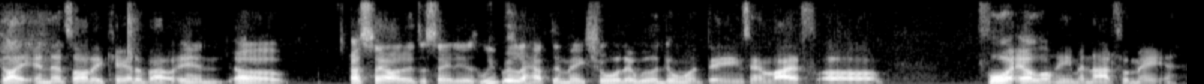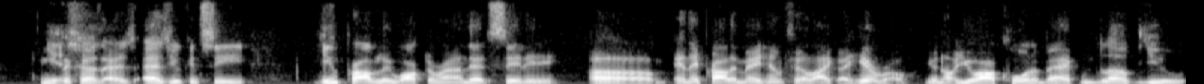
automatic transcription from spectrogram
like and that's all they cared about. And uh, i say all that to say this we really have to make sure that we're doing things in life uh, for elohim and not for man. Yes. because as as you can see, he probably walked around that city, um, and they probably made him feel like a hero. You know, you are a quarterback. We love you.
